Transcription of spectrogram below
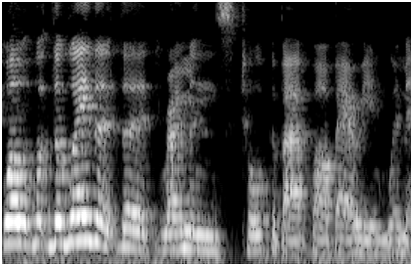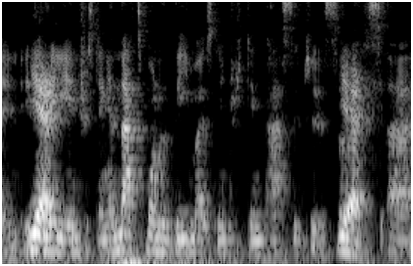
Well, the way that the Romans talk about barbarian women is yeah. really interesting, and that's one of the most interesting passages. So yes, uh,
